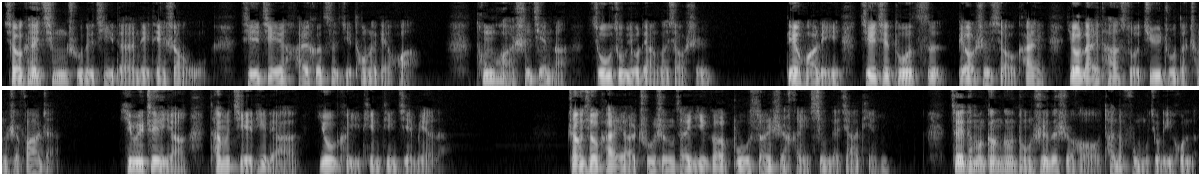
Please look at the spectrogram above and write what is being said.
小开清楚的记得那天上午，姐姐还和自己通了电话，通话时间呢足足有两个小时。电话里，姐姐多次表示小开要来她所居住的城市发展，因为这样他们姐弟俩又可以天天见面了。张小开呀，出生在一个不算是很幸的家庭，在他们刚刚懂事的时候，他的父母就离婚了，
